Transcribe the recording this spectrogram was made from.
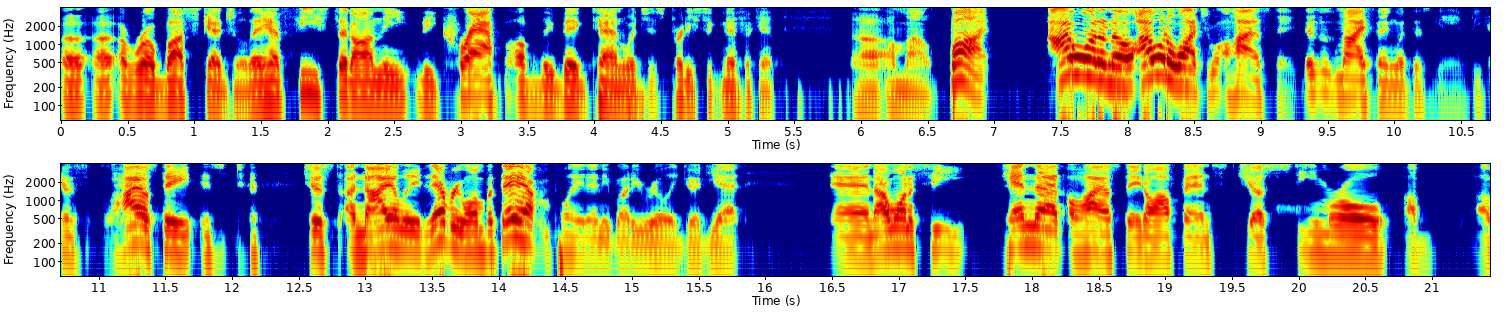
a a robust schedule. They have feasted on the the crap of the Big Ten, which is pretty significant uh, amount. But I want to know. I want to watch Ohio State. This is my thing with this game because Ohio State is t- just annihilated everyone, but they haven't played anybody really good yet. And I want to see can that Ohio State offense just steamroll a, a,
